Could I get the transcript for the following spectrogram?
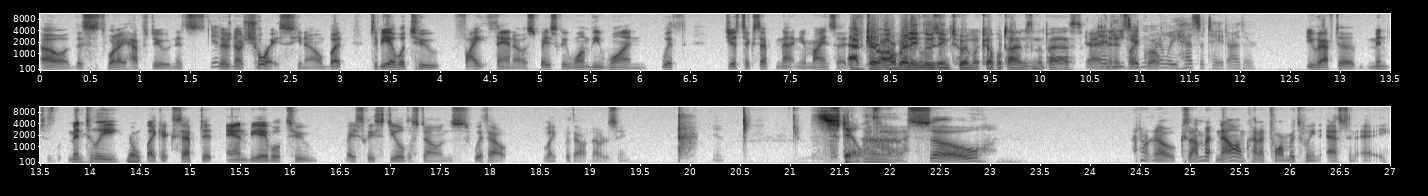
oh, this is what I have to do, and it's Yeah. there's no choice, you know. But to be able to fight Thanos basically one v one with just accepting that in your mindset After really- already losing to him a couple times in the past. yeah, and, and then he it's didn't well really hesitate either. You have to ment- mentally Nope. like accept it and be able to basically steal the stones without like without noticing. Stealth. Uh, so I don't know because I'm now I'm kind of torn between S and A.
